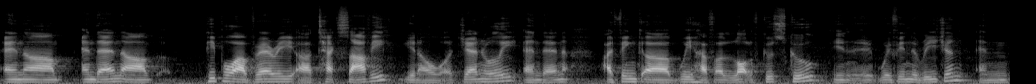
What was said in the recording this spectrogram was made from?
and, um, and then people are very uh, tech savvy, you know, uh, generally, and then I think uh, we have a lot of good school in, within the region, and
